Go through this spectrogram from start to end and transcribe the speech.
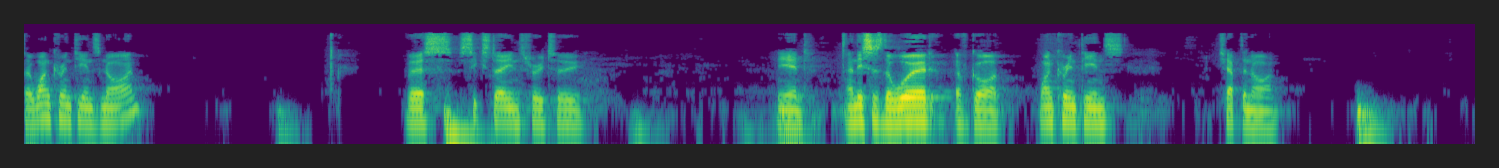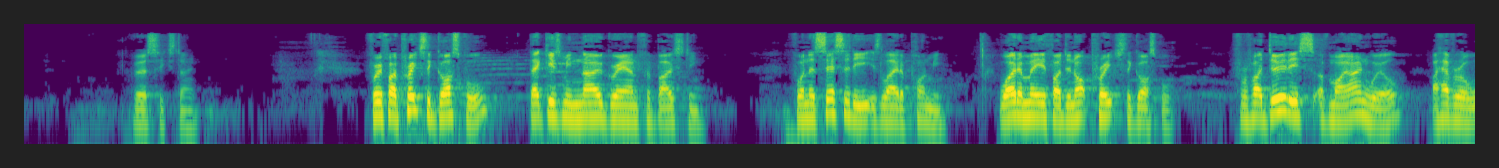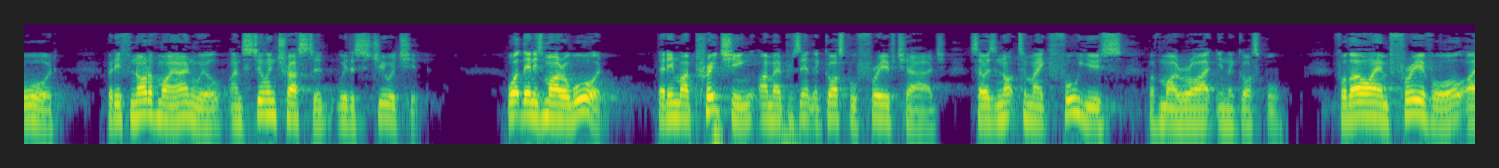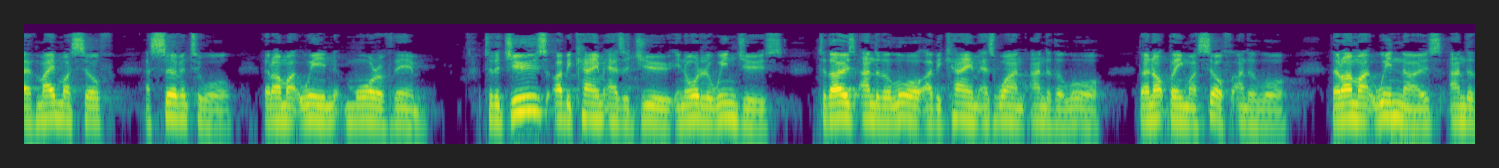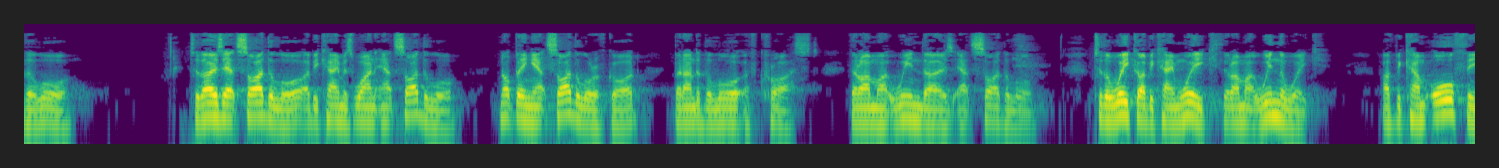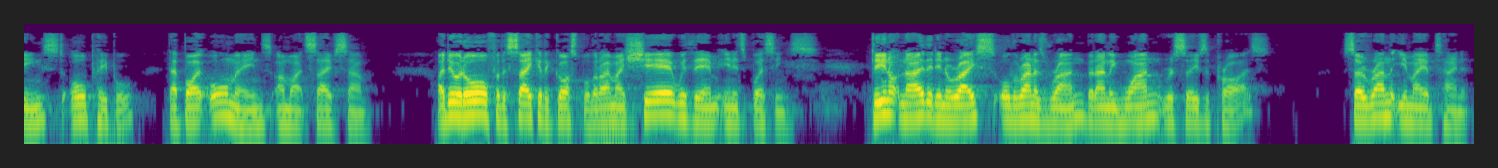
So 1 Corinthians 9, verse 16 through to the end. And this is the word of God. 1 Corinthians chapter 9, verse 16. For if I preach the gospel, that gives me no ground for boasting, for necessity is laid upon me. Woe to me if I do not preach the gospel. For if I do this of my own will, I have a reward. But if not of my own will, I am still entrusted with a stewardship. What then is my reward? That in my preaching I may present the gospel free of charge, so as not to make full use of my right in the gospel. For though I am free of all, I have made myself a servant to all, that I might win more of them. To the Jews I became as a Jew in order to win Jews. To those under the law I became as one under the law, though not being myself under the law, that I might win those under the law. To those outside the law I became as one outside the law, not being outside the law of God, but under the law of Christ, that I might win those outside the law. To the weak I became weak, that I might win the weak. I've become all things to all people, that by all means I might save some. I do it all for the sake of the gospel, that I may share with them in its blessings. Do you not know that in a race all the runners run, but only one receives the prize? So run that you may obtain it.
